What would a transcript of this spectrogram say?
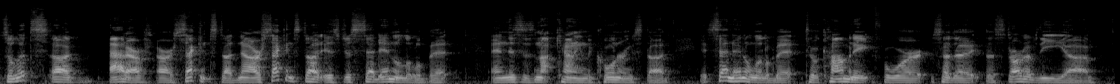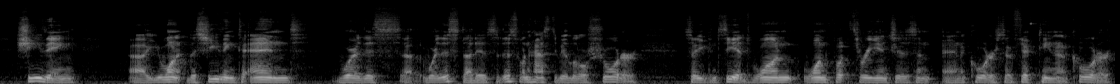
So let's uh, add our, our second stud. Now our second stud is just set in a little bit, and this is not counting the cornering stud. It's set in a little bit to accommodate for, so the, the start of the uh, sheathing, uh, you want the sheathing to end where this, uh, where this stud is. So this one has to be a little shorter. So you can see it's one, one foot three inches and, and a quarter, so 15 and a quarter.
